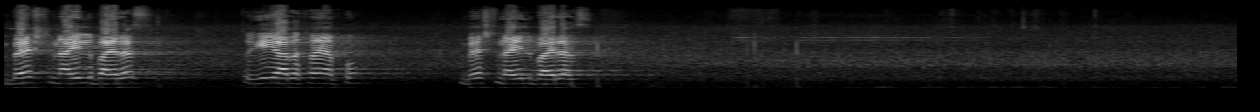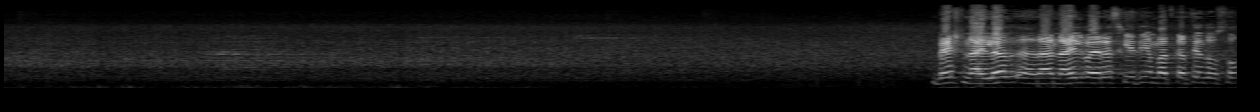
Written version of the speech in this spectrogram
west Nile virus तो ये याद रखना है आपको। बेस्ट नाइल वायरस बेस्ट नाइलर नाइल वायरस की यदि हम बात करते हैं दोस्तों,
